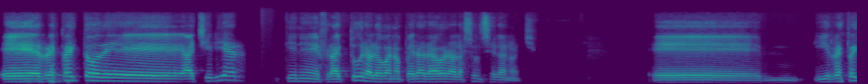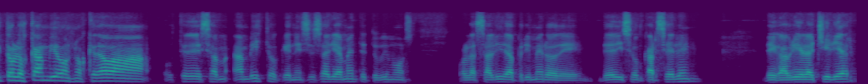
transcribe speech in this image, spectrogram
Eh, respecto de Achirier, tiene fractura, lo van a operar ahora a las 11 de la noche. Eh, y respecto a los cambios, nos quedaba, ustedes han, visto que necesariamente tuvimos con la salida primero de, Edison Carcelén, de Gabriela Chilier,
